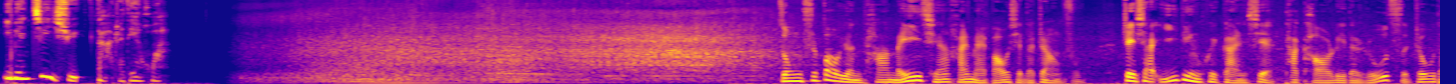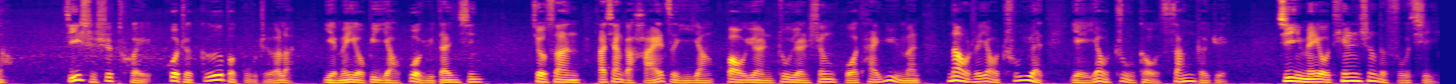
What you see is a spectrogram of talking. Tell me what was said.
一边继续打着电话。总是抱怨她没钱还买保险的丈夫。这下一定会感谢他考虑的如此周到，即使是腿或者胳膊骨折了，也没有必要过于担心。就算他像个孩子一样抱怨住院生活太郁闷，闹着要出院，也要住够三个月。既没有天生的福气，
